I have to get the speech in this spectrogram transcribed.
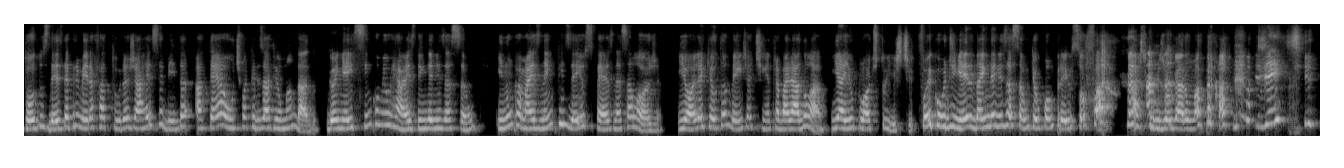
todos desde a primeira fatura já recebida até a última que eles haviam mandado. Ganhei 5 mil reais de indenização e nunca mais nem pisei os pés nessa loja. E olha que eu também já tinha trabalhado lá. E aí o plot twist. Foi com o dinheiro da indenização que eu comprei o sofá. Acho que me jogaram uma praga. Gente!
